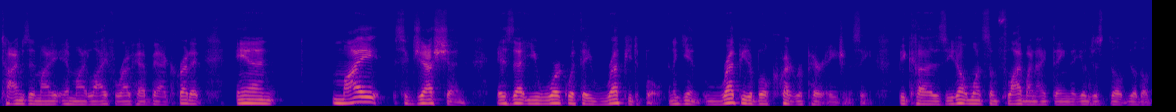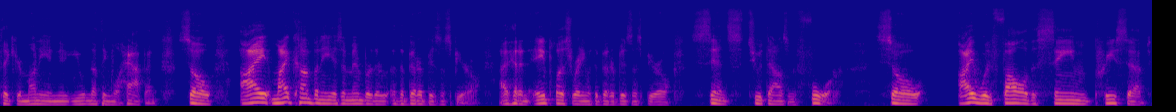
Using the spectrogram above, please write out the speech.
times in my in my life where i've had bad credit and my suggestion is that you work with a reputable and again reputable credit repair agency because you don't want some fly by night thing that you'll just they'll, they'll take your money and you, you, nothing will happen. So i my company is a member of the, of the better business bureau. I've had an a plus rating with the better business bureau since 2004 so I would follow the same precept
